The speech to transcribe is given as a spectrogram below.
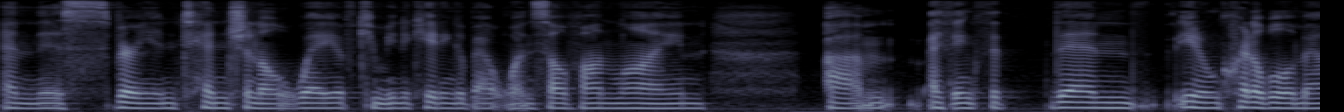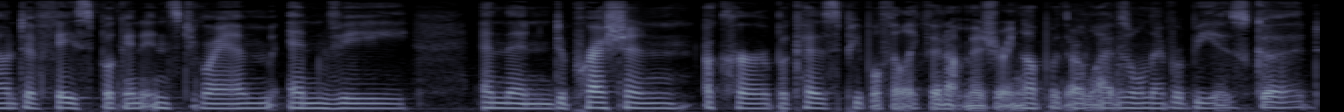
and this very intentional way of communicating about oneself online um, I think that then you know incredible amount of Facebook and Instagram envy and then depression occur because people feel like they're not measuring up or their lives will never be as good.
